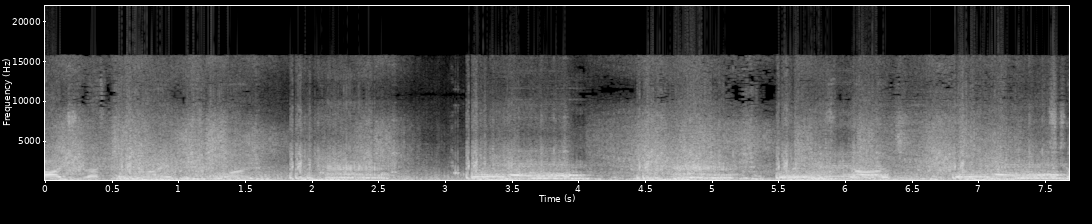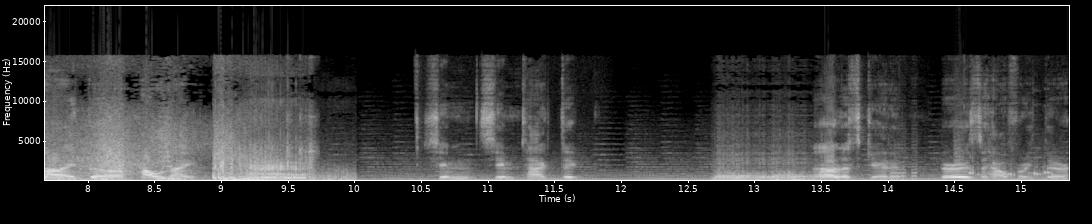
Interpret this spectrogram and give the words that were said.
Dodge left and right one. Just dodge. It's kinda like the Hollow Knight. Same same tactic. Oh let's get it. There is the health right there.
